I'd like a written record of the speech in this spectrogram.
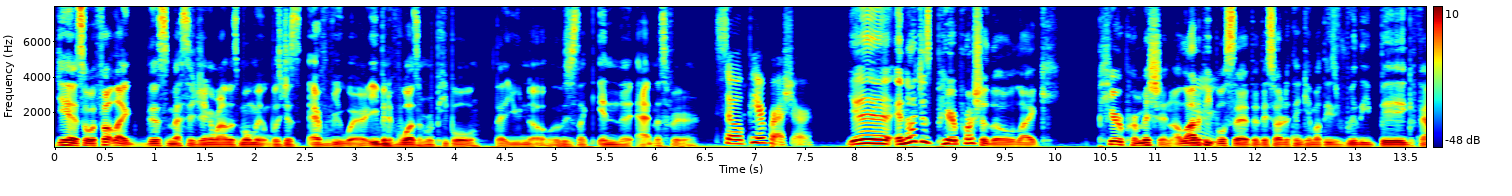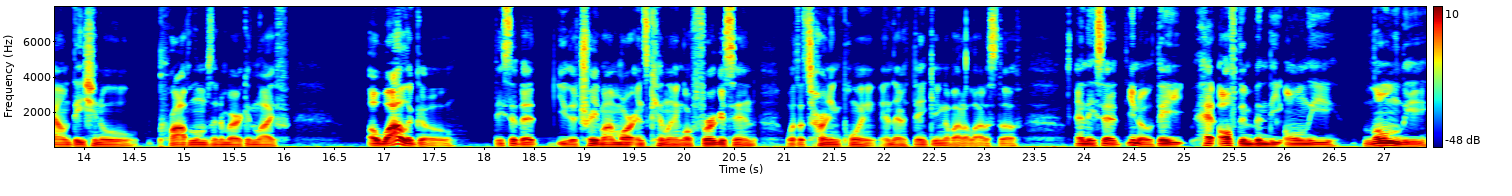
Yeah, so it felt like this messaging around this moment was just everywhere, even if it wasn't from people that you know. It was just like in the atmosphere. So peer pressure. Yeah, and not just peer pressure though, like peer permission. A lot of mm. people said that they started thinking about these really big foundational problems in American life. A while ago, they said that either Trayvon Martin's killing or Ferguson was a turning point in their thinking about a lot of stuff. And they said, you know, they had often been the only lonely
